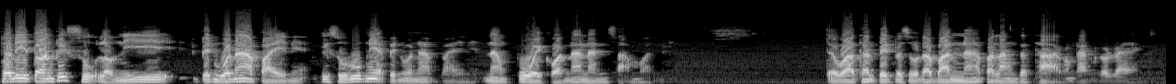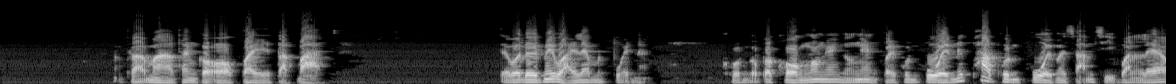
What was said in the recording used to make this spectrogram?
พอดีตอนภิกษุเหล่านี้เป็นหัวหน้าไปเนี่ยภิกษุรูปเนี่ยเป็นหัวหน้าไปเนี่ยนางป่วยก่อนหน้านั้นสามวัน แต่ว่าท่านเป็นประโสดาบันนะพลังศรัทธาของท่านก็แรง พระมาท่านก็ออกไปตักบาตรแต่ว่าเดินไม่ไหวแล้วมันป่วยหนะคนก็ประคองงอแงงงอแงงไปคนป่วย นึกภาพคนป่วยมาสามสี่วันแล้ว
